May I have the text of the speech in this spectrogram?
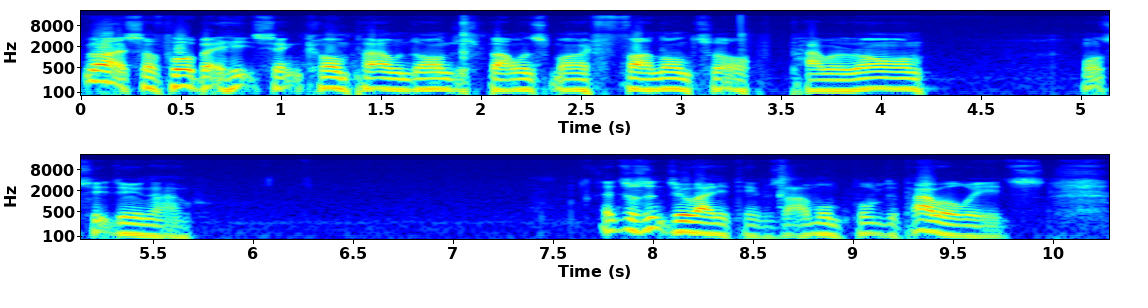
Right, so I've put a bit of heatsink compound on, just balance my fan on top, power on. What's it do now? It doesn't do anything because I've unplugged the power leads.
